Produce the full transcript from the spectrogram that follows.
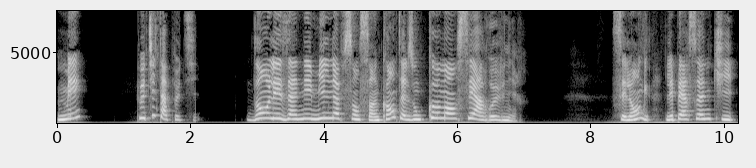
Mais, petit à petit, dans les années 1950, elles ont commencé à revenir. Ces langues, les personnes qui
